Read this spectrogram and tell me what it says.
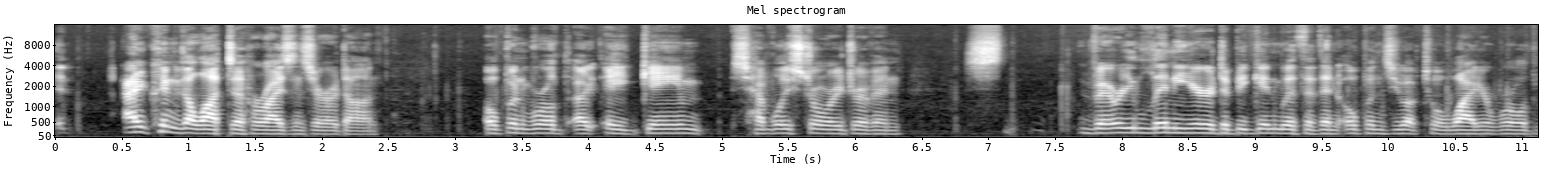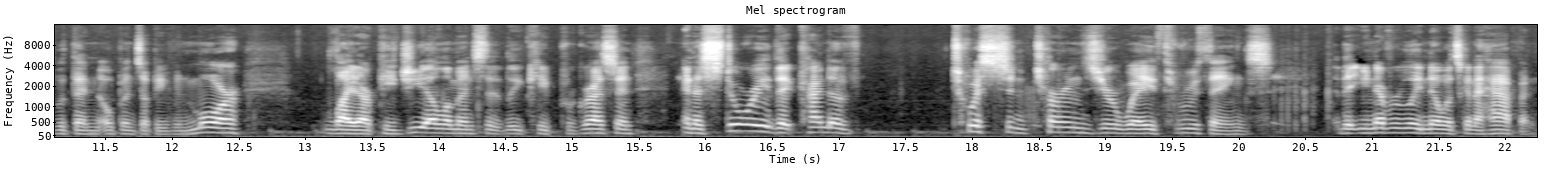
it, I equated a lot to Horizon Zero Dawn. Open world a, a game heavily story driven, very linear to begin with, and then opens you up to a wider world, which then opens up even more light RPG elements that keep progressing, and a story that kind of twists and turns your way through things that you never really know what's going to happen.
